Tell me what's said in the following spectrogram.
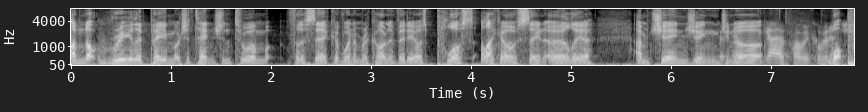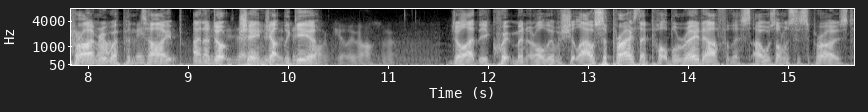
I'm not really paying much attention to them for the sake of when I'm recording videos. Plus, like I was saying earlier, I'm changing, you know, The guy's probably coming what primary weapon type, and I don't change out the gear. or you know, like the equipment and all the other shit. Like I was surprised they had portable radar for this. I was honestly surprised.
